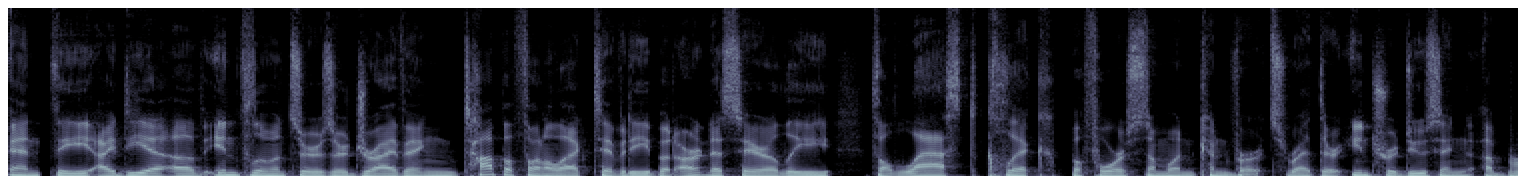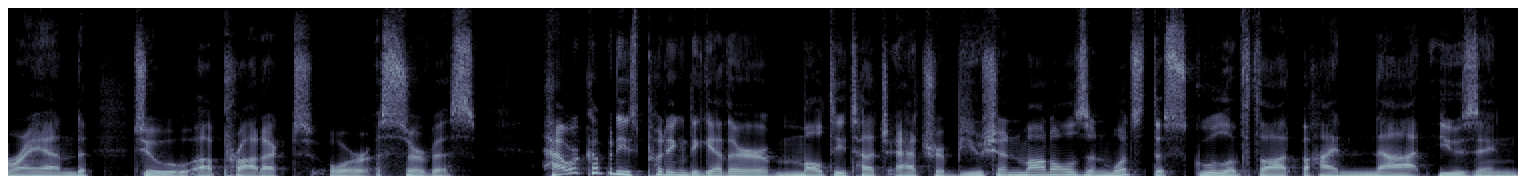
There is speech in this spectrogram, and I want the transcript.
and the idea of influencers are driving top of funnel activity, but aren't necessarily the last click before someone converts, right? They're introducing a brand to a product or a service. How are companies putting together multi touch attribution models? And what's the school of thought behind not using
